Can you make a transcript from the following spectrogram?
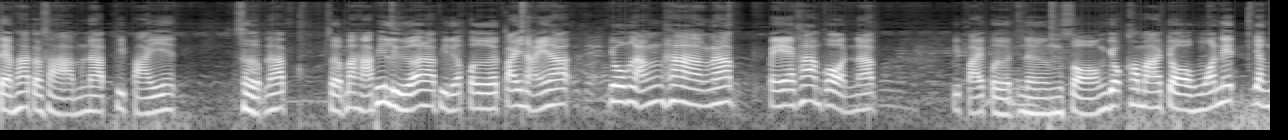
แต้มห้าต่อสามนะครับพี่ไปเสิร์ฟนะครับ เสิร์ฟมาหาพี่เหลือนะพี่เหลือเปิดไปไหนนะโยงหลังห่างนะครับแปรข้ามก่อนนะครับ พี่ไปเปิดหนึ่งสองยกเข้ามาจ่อหัวเน็ตอย่าง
